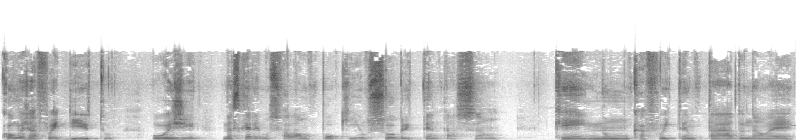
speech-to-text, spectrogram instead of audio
Como já foi dito, hoje nós queremos falar um pouquinho sobre tentação. Quem nunca foi tentado, não é?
